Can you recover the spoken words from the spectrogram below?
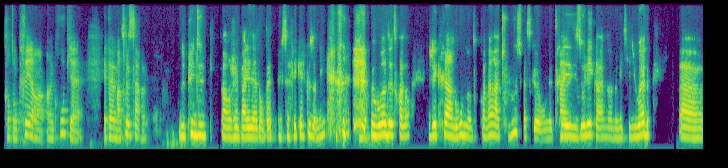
quand, on crée un, groupe. Il y, a, il y a, quand même un truc. Ça. Depuis, de... alors je vais parler date en tête, mais ça fait quelques années, au moins deux, trois ans j'ai créé un groupe d'entrepreneurs à Toulouse parce qu'on est très isolé quand même dans le métier du web, euh,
